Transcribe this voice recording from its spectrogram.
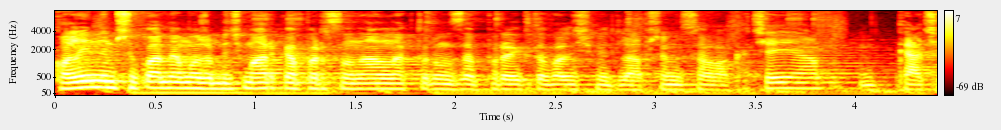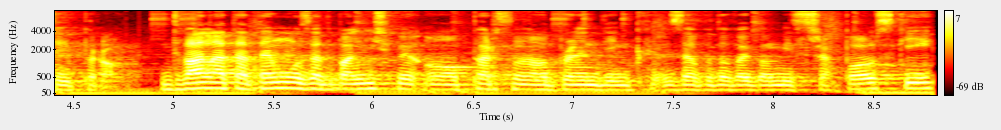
Kolejnym przykładem może być marka personalna, którą zaprojektowaliśmy dla Przemysława Kacieja, Kaciej Pro. Dwa lata temu zadbaliśmy o personal branding zawodowego mistrza Polski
